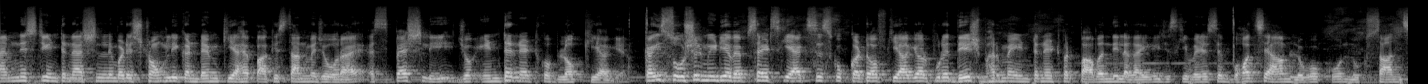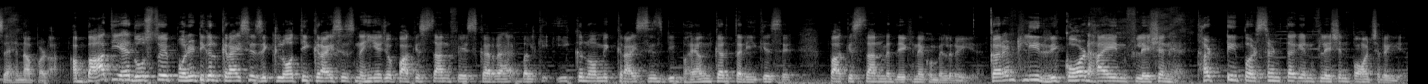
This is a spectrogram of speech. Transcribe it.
एमनेस्टी इंटरनेशनल ने बड़े स्ट्रांगली कंडेम किया है पाकिस्तान में जो हो रहा है स्पेशली जो इंटरनेट को ब्लॉक किया गया। कई सोशल मीडिया वेबसाइट्स की एक्सेस को कट ऑफ़ किया गया और पूरे देश भर में इंटरनेट पर पाबंदी लगाई गई, जिसकी वजह से बहुत से आम लोगों को नुकसान सहना पड़ा। अब बात यह है, दोस्तों, ये पॉलिटिकल क्राइसिस इकलौती क्राइसिस नहीं है जो पाकिस्तान फेस कर रहा है, बल्कि इकोनॉमिक क्राइसिस भी भयंकर तरीके से पाकिस्तान में देखने को मिल रही है। करंटली रिकॉर्ड हाई इन्फ्लेशन है थर्टी तक इन्फ्लेशन पहुँच रही है।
